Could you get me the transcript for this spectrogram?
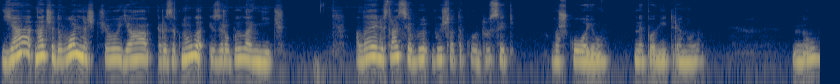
Я наче довольна, що я ризикнула і зробила ніч. Але ілюстрація вийшла такою досить важкою, неповітряною. Ну,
